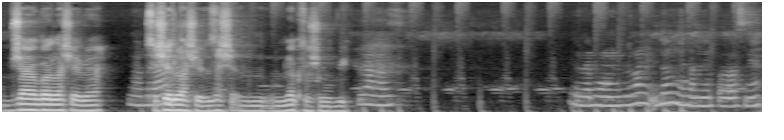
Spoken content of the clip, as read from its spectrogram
Wziąłem go dla siebie. Dobra. W sensie dla siebie, za sie... jak to się mówi? Dla nas. Ile było on dla, do mnie tam nie polaz, nie?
